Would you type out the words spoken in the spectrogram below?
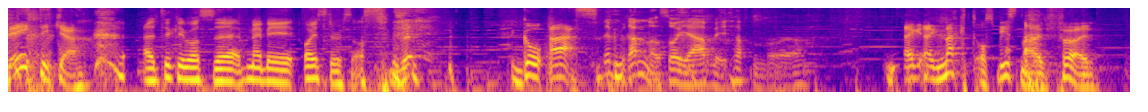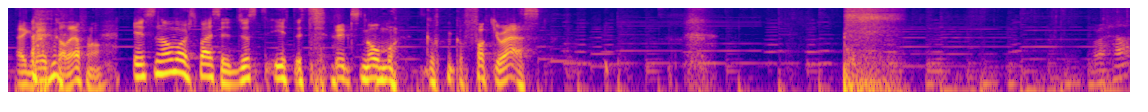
vet ikke! I think it was uh, maybe oyster sauce. Go ass. Det brenner så jævlig i kjeften. Jeg, jeg nekter å spise den her før jeg vet hva det er for noe. it's no more spicy, just eat it. It's no more Go, go fuck your ass. Hva er det her?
